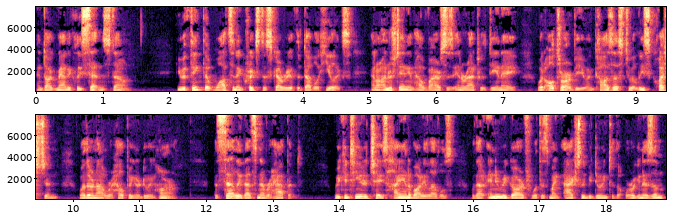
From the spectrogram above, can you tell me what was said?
and dogmatically set in stone. You would think that Watson and Crick's discovery of the double helix and our understanding of how viruses interact with DNA would alter our view and cause us to at least question whether or not we're helping or doing harm. But sadly, that's never happened. We continue to chase high antibody levels without any regard for what this might actually be doing to the organism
